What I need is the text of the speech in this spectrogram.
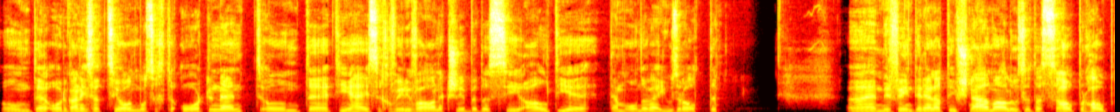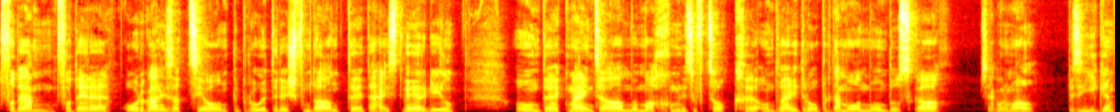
Und eine Organisation, die sich der Orden nennt. Und äh, die haben sich auf ihre Fahne geschrieben, dass sie all diese Dämonen ausrotten wollen. Äh, wir finden relativ schnell mal heraus, dass das Hauptverhaupt von, von dieser Organisation der Bruder ist von Dante. Der heißt Vergil. Und äh, gemeinsam machen wir uns auf die Socken und wollen den Oberdämon Mundus gehen, sagen wir mal, besiegen.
